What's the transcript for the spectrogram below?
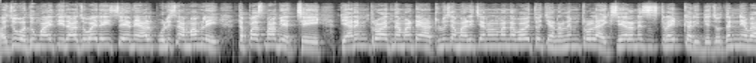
હજુ વધુ માહિતી રાહ જોવાઈ રહી છે અને હાલ પોલીસ આ મામલે તપાસમાં વ્યસ્ત છે. ત્યારે મિત્રો આજના માટે આટલું જ. અમારી ચેનલમાં નવા હોય તો ચેનલને મિત્રો લાઇક શેર અને સબસ્ક્રાઇબ કરી દેજો. ધન્યવાદ.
